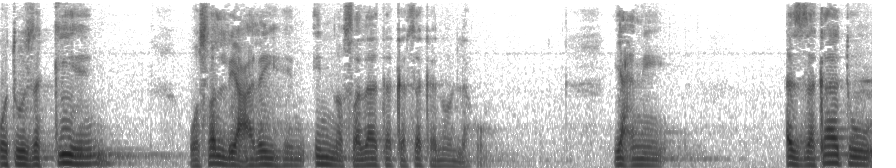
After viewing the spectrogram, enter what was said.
وتزكيهم وصل عليهم إن صلاتك سكن لهم. يعني الزكاة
